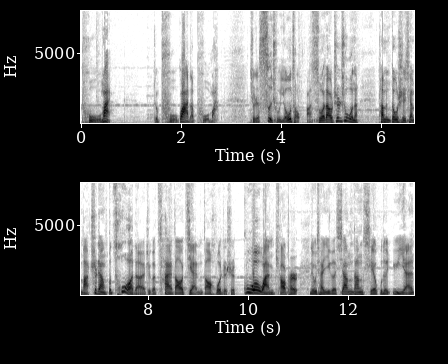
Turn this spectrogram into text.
普卖。就卜卦的卜嘛，就是四处游走啊，所到之处呢，他们都是先把质量不错的这个菜刀、剪刀或者是锅碗瓢盆，留下一个相当邪乎的预言，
